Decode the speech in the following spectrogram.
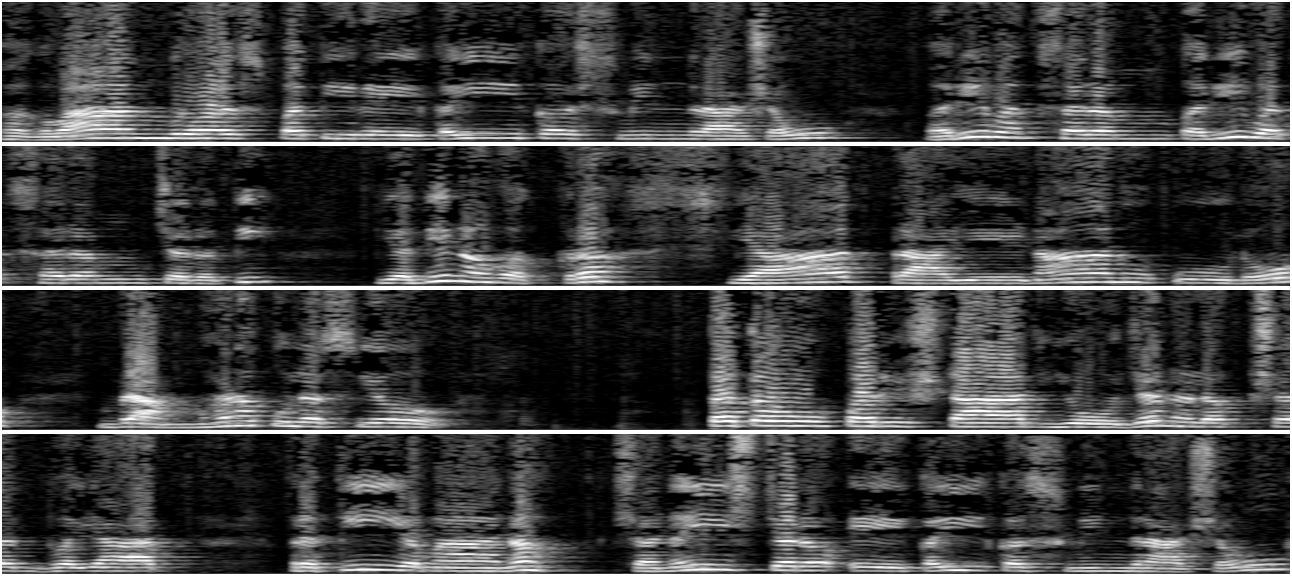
भगवान् बृहस्पतिरेकैकस्मिन् राशौ परिवत्सरम् परिवत्सरम् चरति यदि न वक्रः स्यात् प्रायेणानुकूलो ब्राह्मणकुलस्य। ततौ परिष्टाद्योजनलक्षद्वयात् प्रतीयमानः शनैश्चर एकैकस्मिन् राशौ।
